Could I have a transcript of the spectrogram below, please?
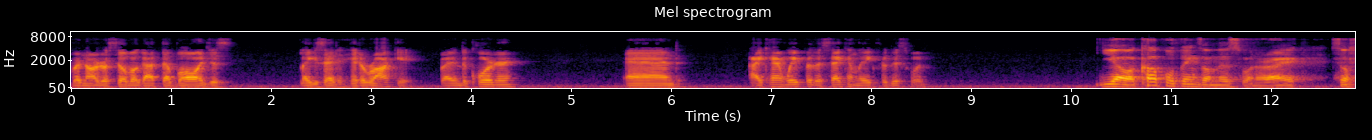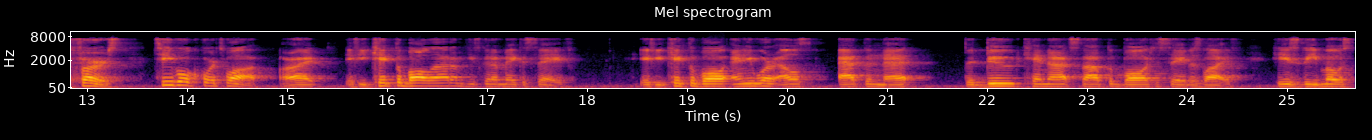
Bernardo Silva got that ball and just, like you said, hit a rocket right in the corner. And I can't wait for the second leg for this one. Yo, a couple things on this one, all right? So first, Thibaut Courtois, all right? If you kick the ball at him, he's going to make a save. If you kick the ball anywhere else at the net, the dude cannot stop the ball to save his life. He's the most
